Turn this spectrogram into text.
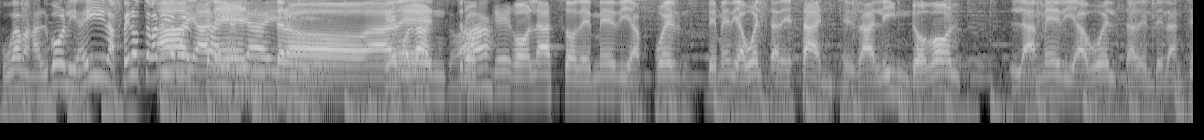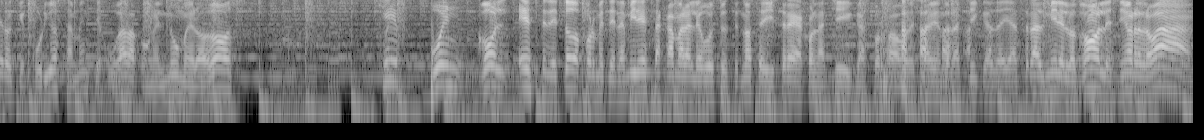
jugaban al boli ahí, la pelota la media vuelta. Adentro, qué golazo, ¿ah? qué golazo de media fue de media vuelta de Sánchez, da lindo gol. La media vuelta del delantero que curiosamente jugaba con el número 2. Qué buen gol este de todo por meterla. Mire, esta cámara le gusta a usted. No se distraiga con las chicas, por favor. Está viendo las chicas de ahí atrás. Mire los goles, señor Redrobán.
